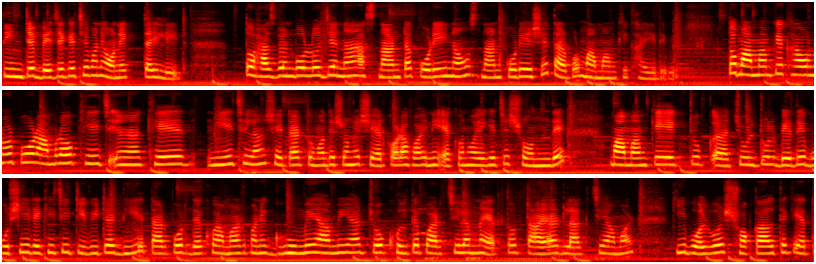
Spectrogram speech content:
তিনটে বেজে গেছে মানে অনেকটাই লেট তো হাজব্যান্ড বলল যে, না, স্নানটা করেই নাও। স্নান করে এসে তারপর মামামকে খাইয়ে দেবে। তো মামামকে খাওয়ানোর পর আমরাও খেয়ে খেয়ে নিয়েছিলাম। সেটা তোমাদের সঙ্গে শেয়ার করা হয়নি। এখন হয়ে গেছে সন্ধে। মামামকে একটু চুল টুল বেঁধে বসিয়ে রেখেছি টিভিটা দিয়ে। তারপর দেখো আমার মানে ঘুমে আমি আর চোখ খুলতে পারছিলাম না। এত টায়ার্ড লাগছে আমার। কি বলব? সকাল থেকে এত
